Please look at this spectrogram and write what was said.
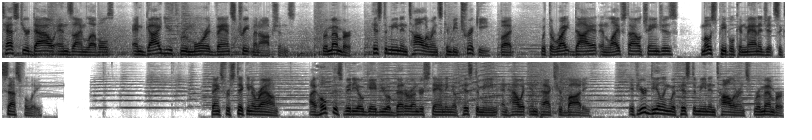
test your DAO enzyme levels, and guide you through more advanced treatment options. Remember, histamine intolerance can be tricky, but with the right diet and lifestyle changes, most people can manage it successfully. Thanks for sticking around. I hope this video gave you a better understanding of histamine and how it impacts your body. If you're dealing with histamine intolerance, remember,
